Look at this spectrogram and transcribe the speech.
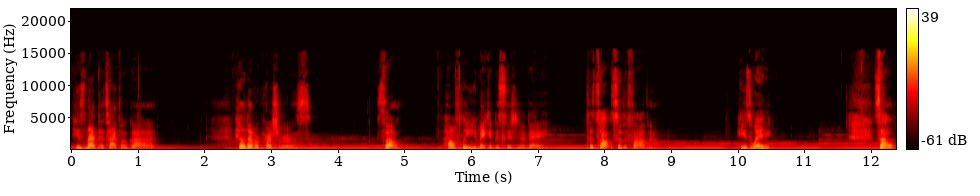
He's not that type of God. He'll never pressure us. So, hopefully, you make a decision today to talk to the Father. He's waiting. So,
